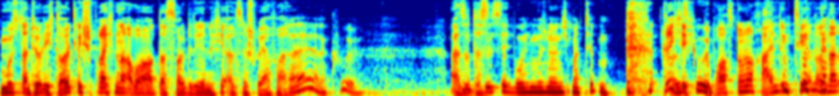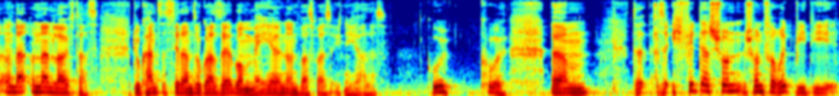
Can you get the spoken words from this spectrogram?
du musst natürlich deutlich sprechen, aber das sollte dir nicht allzu schwer fallen. Ah ja, cool. Also das ist du, muss ich noch nicht mal tippen. richtig. gut. Du brauchst nur noch reindiktieren und dann, und, dann, und dann läuft das. Du kannst es dir dann sogar selber mailen und was weiß ich nicht alles. Cool. Cool. Ähm, das, also ich finde das schon, schon verrückt, wie die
